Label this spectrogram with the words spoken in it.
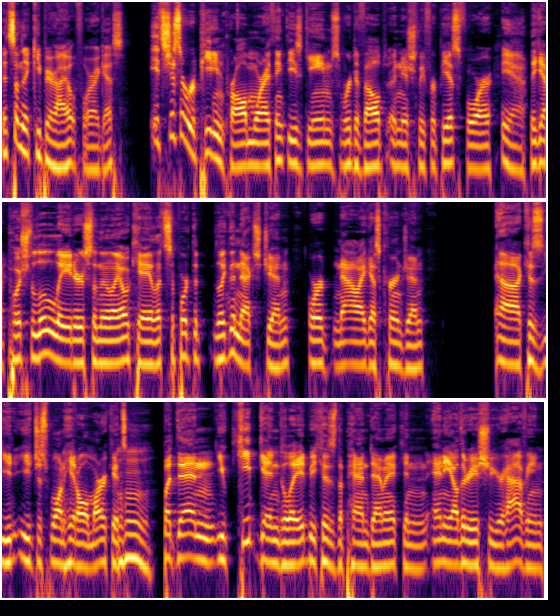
It's something to keep your eye out for, I guess it's just a repeating problem where I think these games were developed initially for PS4. Yeah. They get pushed a little later, so they're like, okay, let's support the like the next gen or now I guess current gen. because uh, you you just want to hit all markets, mm-hmm. but then you keep getting delayed because the pandemic and any other issue you're having.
